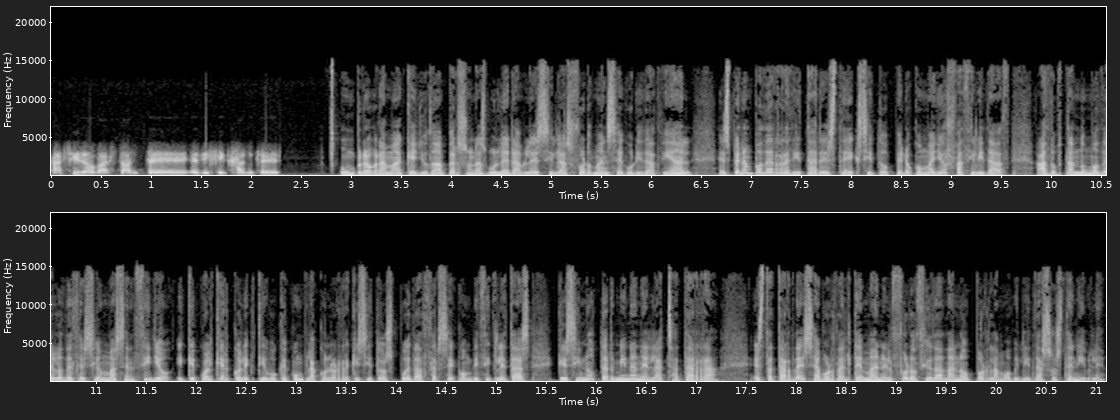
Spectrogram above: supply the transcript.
ha sido bastante edificante. Un programa que ayuda a personas vulnerables y las forma en seguridad vial. Esperan poder reeditar este éxito, pero con mayor facilidad, adoptando un modelo de cesión más sencillo y que cualquier colectivo que cumpla con los requisitos pueda hacerse con bicicletas que si no terminan en la chatarra. Esta tarde se aborda el tema en el Foro Ciudadano por la Movilidad Sostenible.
